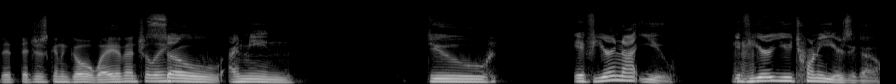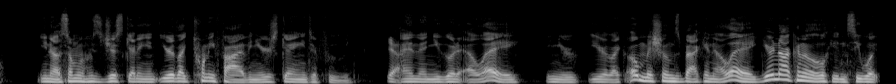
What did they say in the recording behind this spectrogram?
that they're just going to go away eventually? So I mean, do if you're not you, if Mhm. you're you 20 years ago, you know, someone who's just getting in, you're like 25 and you're just getting into food. Yeah. And then you go to LA and you're you're like, "Oh, Michelin's back in LA." You're not going to look and see what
